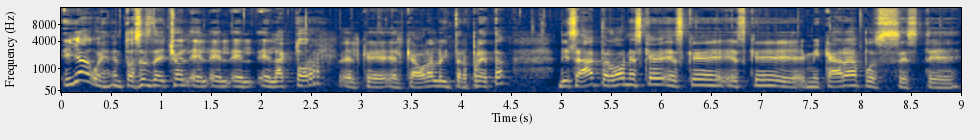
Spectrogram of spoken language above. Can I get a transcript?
y ya, güey. Entonces de hecho el, el, actor, el que, el que ahora lo interpreta, dice, ah, perdón, es que, es que, es que mi cara pues este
